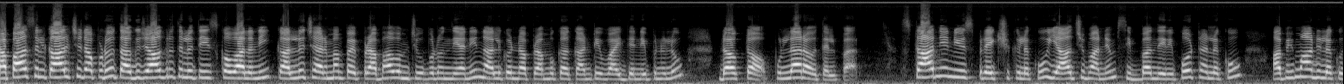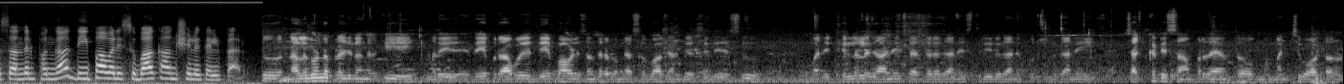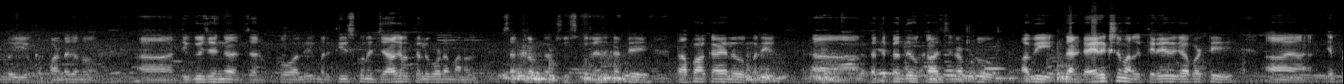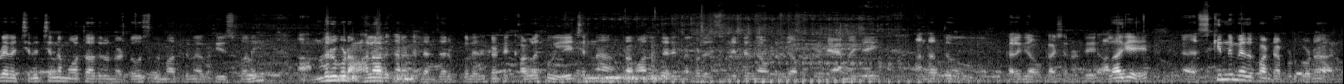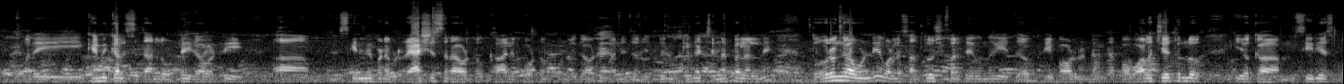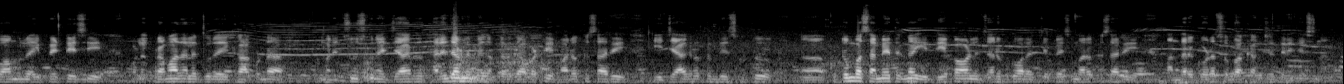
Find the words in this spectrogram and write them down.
టపాసులు కాల్చినప్పుడు తగు జాగ్రత్తలు తీసుకోవాలని కళ్ళు చర్మంపై ప్రభావం చూపనుంది అని నల్గొండ ప్రముఖ కంటి వైద్య నిపుణులు డాక్టర్ పుల్లారావు తెలిపారు. స్టార్ని న్యూస్ ప్రేక్షకులకు యాజమాన్యం సిబ్బంది రిపోర్టర్లకు అభిమానులకు సందర్భంగా దీపావళి శుభాకాంక్షలు తెలిపారు. నల్గొండ ప్రజలందరికీ మరి రేపు రాబోయే దీపావళి సందర్భంగా శుభాకాంక్షలు తెలియజేస్తూ మరి పిల్లలు కానీ పెద్దలు కానీ స్త్రీలు కానీ పురుషులు కానీ చక్కటి సాంప్రదాయంతో మంచి వాతావరణంలో ఈ యొక్క పండుగను దిగ్విజయంగా జరుపుకోవాలి. మరి తీసుకునే జాగ్రత్తలు కూడా మనం సక్రమంగా చూసుకోవాలి. ఎందుకంటే టపాకాయలు మరి పెద్ద పెద్దవి కాల్చినప్పుడు అవి దాని డైరెక్షన్ మనకు తెలియదు కాబట్టి ఎప్పుడైనా చిన్న చిన్న మోతాదులు ఉన్న డోసులు మాత్రమే అవి తీసుకొని అందరూ కూడా ఆహ్లాదకరంగా దాన్ని జరుపుకోవాలి. ఎందుకంటే కళ్ళకు ఏ చిన్న ప్రమాదం జరిగినా కూడా సున్నితంగా ఉంటుంది కాబట్టి డ్యామేజ్ అయ్యి అందరితో కలిగే అవకాశాలు ఉంటాయి. అలాగే స్కిన్ మీద పడ్డప్పుడు కూడా మరి కెమికల్స్ దానిలో ఉంటాయి కాబట్టి స్కిన్ మీద పడ్డప్పుడు ర్యాషెస్ రావటం కాలిపోవటం పుండ్లు కావడం ఇవన్నీ జరుగుతుంది. ముఖ్యంగా చిన్నపిల్లల్ని దూరంగా ఉండి వాళ్ళ సంతోషపడితే ఉంది ఈ దీపావళి అంటే తప్ప వాళ్ళ చేతుల్లో ఈ యొక్క సీరియస్ బాంబులు అవి పెట్టేసి వాళ్ళకి ప్రమాదాలకు గురై కాకుండా మరి చూసుకునే జాగ్రత్త తల్లిదండ్రుల మీద ఉంటుంది కాబట్టి మరొకసారి ఈ జాగ్రత్తలు తీసుకుంటూ కుటుంబ సమేతంగా ఈ దీపావళిని జరుపుకోవాలని చెప్పేసి మరొకసారి అందరికి కూడా శుభాకాంక్షలు తెలియజేస్తున్నాను.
